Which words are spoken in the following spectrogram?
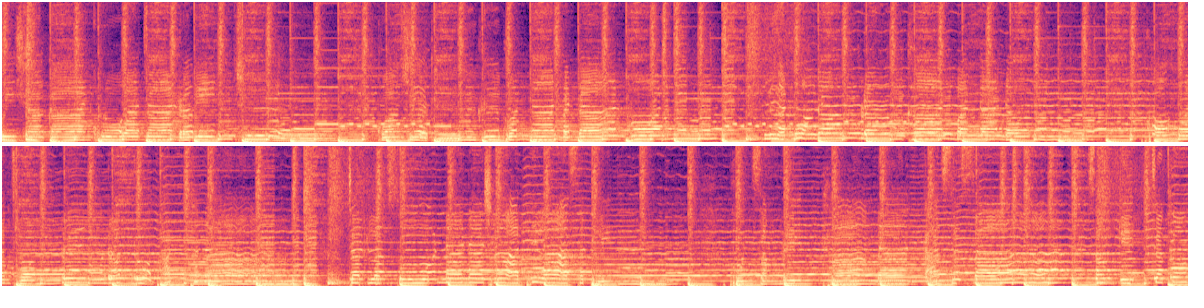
วิชาการครูอาจารย์ระบินชื่อ ความเชื่อถือคือผลงานบรรดาลคนเลือดม่วงดำ หลักสูตร นานาชาติพิลาสถิตผลสำเริดทางด้านการศึกษา สร้างกิจกรรม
